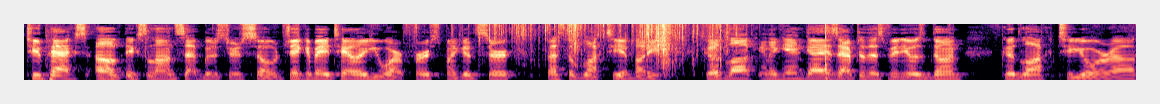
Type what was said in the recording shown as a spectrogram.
two packs of Ixalan set boosters. So Jacob A. Taylor, you are first, my good sir. Best of luck to you, buddy. Good luck. And again, guys, after this video is done, good luck to your uh,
